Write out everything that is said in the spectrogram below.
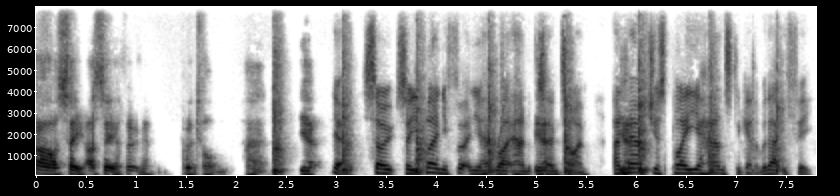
Oh, I see. I see. I thought you meant on hand. Yeah. Yeah. So so you're playing your foot and your right hand at the Yeah. same time, and Yeah. now just play your hands together without your feet,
